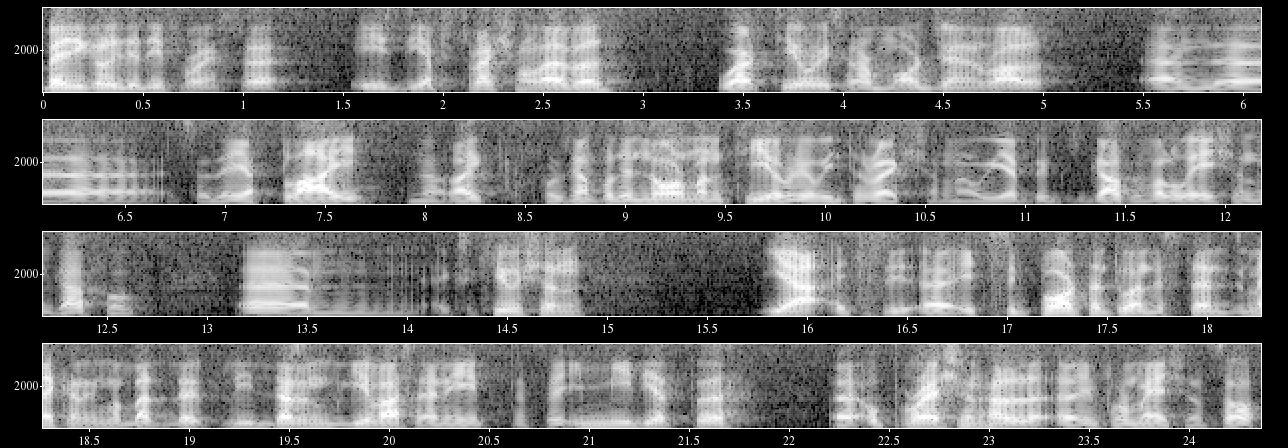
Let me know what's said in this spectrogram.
Basically the difference is the abstraction level where theories are more general and so they apply you know, like for example the Norman theory of interaction. Now we have the gulf evaluation gulf of um, execution yeah, it's uh, it's important to understand this mechanism, but it doesn't give us any, say, immediate uh, uh, operational uh, information. So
